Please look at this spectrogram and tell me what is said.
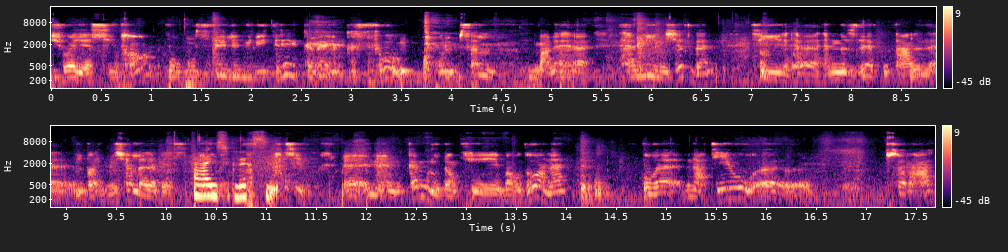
شوية سيترون pour booster l'immunité كذلك الثوم والبصل معناها هامين جدا في النزلات نتاع البرد إن شاء الله لاباس عايشك ميرسي. نكملوا donc في موضوعنا. ونعطيو بسرعة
